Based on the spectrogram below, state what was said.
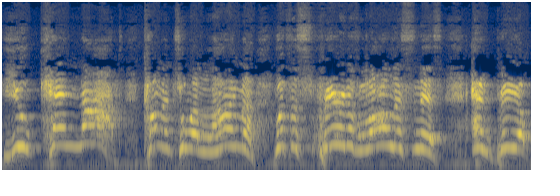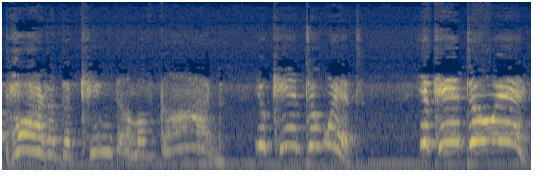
you cannot come into alignment with the spirit of lawlessness and be a part of the kingdom of God. You can't do it. You can't do it.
